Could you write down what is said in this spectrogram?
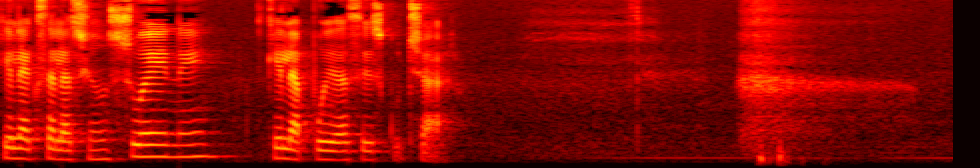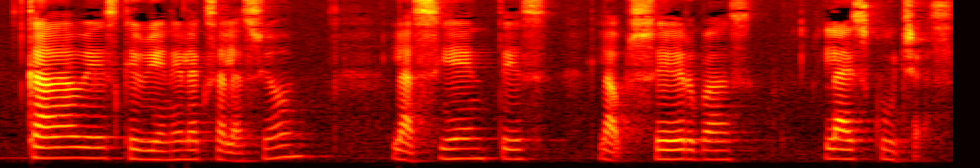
que la exhalación suene, que la puedas escuchar. Cada vez que viene la exhalación, la sientes, la observas, la escuchas.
